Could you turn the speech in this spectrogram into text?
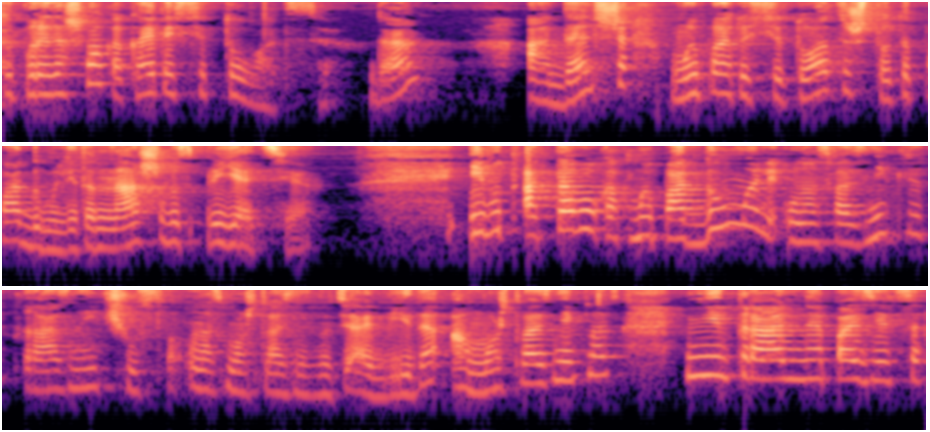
Да. произошла какая-то ситуация, да? А дальше мы про эту ситуацию что-то подумали. Это наше восприятие. И вот от того, как мы подумали, у нас возникли разные чувства. У нас может возникнуть обида, а может возникнуть нейтральная позиция,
